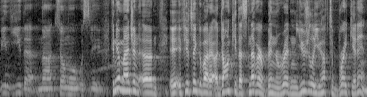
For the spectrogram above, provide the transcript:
Він їде на цьому ослі. Can you imagine um, i- if you think about it, a donkey that's never been ridden, usually you have to break it in.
